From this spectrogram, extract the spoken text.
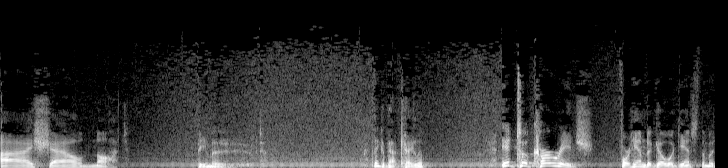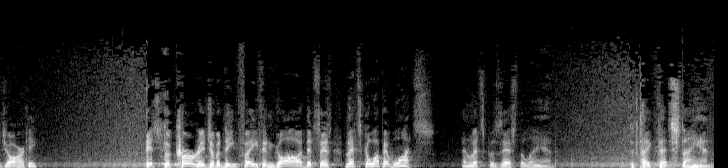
I shall not be moved. Think about Caleb. It took courage for him to go against the majority. It's the courage of a deep faith in God that says, let's go up at once and let's possess the land. To take that stand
